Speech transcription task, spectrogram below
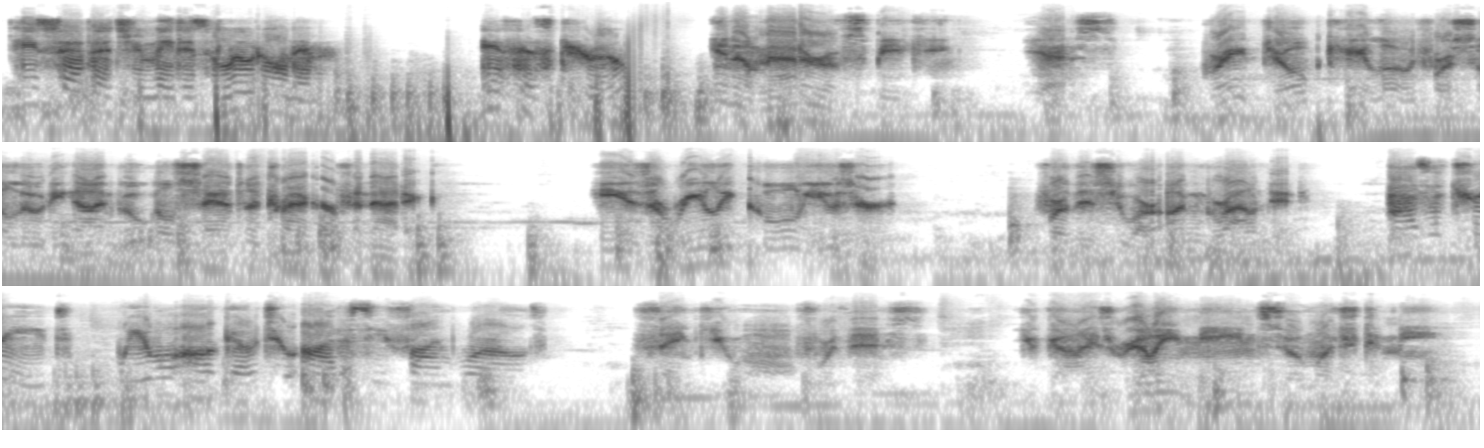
He said that you made a salute on him. Is this true? In a matter of speaking, yes. Great job, Caillou, for saluting on Google Santa Tracker Fanatic. He is a really cool user. For this, you are ungrounded. As a treat, we will all go to Odyssey Fun World. Thank you all for this. You guys really mean so much to me.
